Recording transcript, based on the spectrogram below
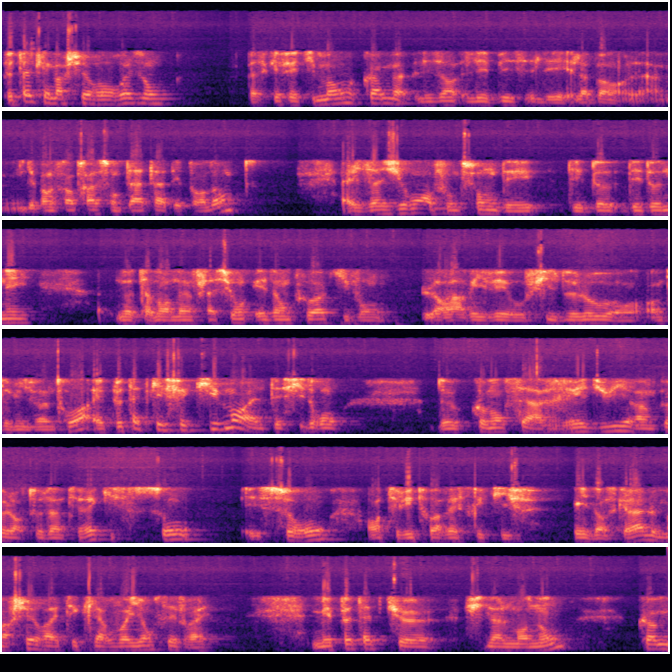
Peut-être que les marchés auront raison. Parce qu'effectivement, comme les, les, la, les banques centrales sont data dépendantes, elles agiront en fonction des, des, données, notamment d'inflation et d'emploi, qui vont leur arriver au fil de l'eau en, 2023. Et peut-être qu'effectivement, elles décideront de commencer à réduire un peu leurs taux d'intérêt qui sont et seront en territoire restrictif. Et dans ce cas-là, le marché aura été clairvoyant, c'est vrai. Mais peut-être que finalement non. Comme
